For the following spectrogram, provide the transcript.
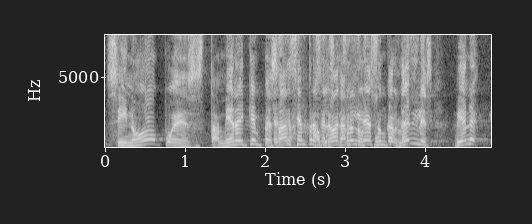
Si no, pues también hay que empezar siempre a se buscar los puntos débiles. Viene,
